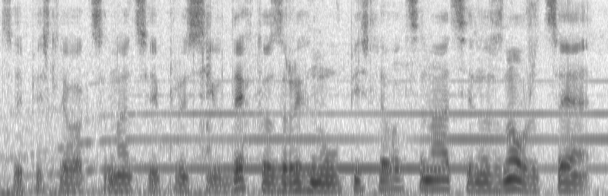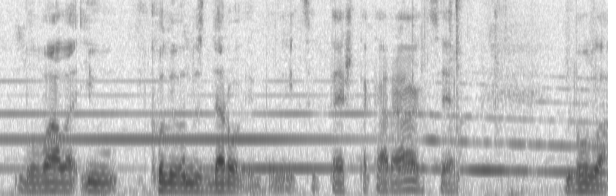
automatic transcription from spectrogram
Це після вакцинації присів. Дехто зригнув після вакцинації, але знову ж це бувало і коли вони здорові були. Це теж така реакція була.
